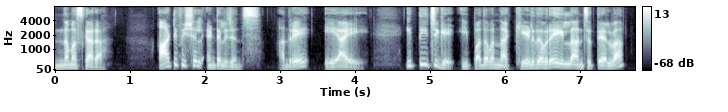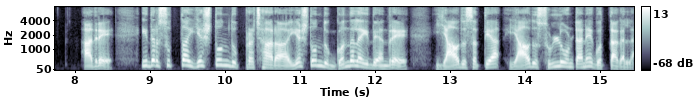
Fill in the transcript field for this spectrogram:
ನಮಸ್ಕಾರ. ಆರ್ಟಿಫಿಷಿಯಲ್ ಇಂಟೆಲಿಜೆನ್ಸ್ ಅಂದ್ರೆ ಎಐ ಇತ್ತೀಚೆಗೆ ಈ ಪದವನ್ನ ಕೇಳಿದವರೇ ಇಲ್ಲ ಅನ್ಸುತ್ತೆ ಅಲ್ವಾ? ಆದ್ರೆ ಇದರ ಸುತ್ತ ಎಷ್ಟೊಂದು ಪ್ರಚಾರ, ಎಷ್ಟೊಂದು ಗೊಂದಲ ಇದೆ ಅಂದ್ರೆ ಯಾವುದು ಸತ್ಯ, ಯಾವುದು ಸುಳ್ಳು ಉಂಟಾನೇ ಗೊತ್ತಾಗಲ್ಲ.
